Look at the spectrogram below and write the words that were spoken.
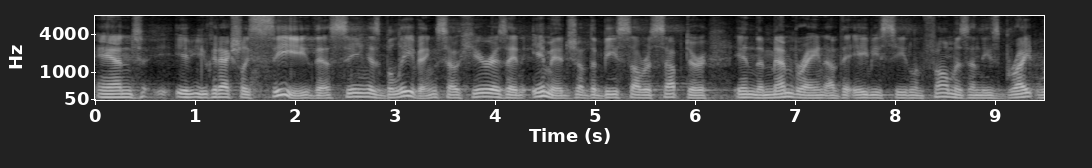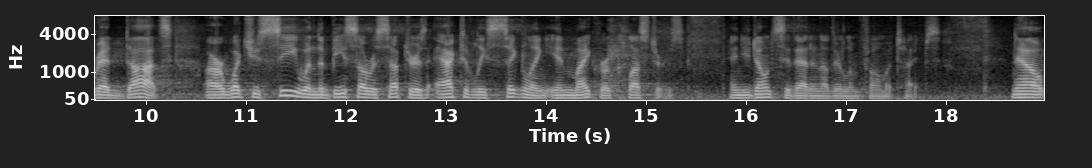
And you could actually see this. Seeing is believing. So here is an image of the B cell receptor in the membrane of the ABC lymphomas, and these bright red dots are what you see when the B cell receptor is actively signaling in microclusters. And you don't see that in other lymphoma types. Now,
